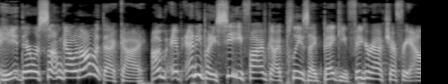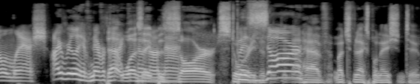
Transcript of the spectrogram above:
he there was something going on with that guy. I'm if anybody CE5 guy, please I beg you figure out Jeffrey Alan Lash. I really have never That was a on that. bizarre story Bizarre. that did not have much of an explanation to.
